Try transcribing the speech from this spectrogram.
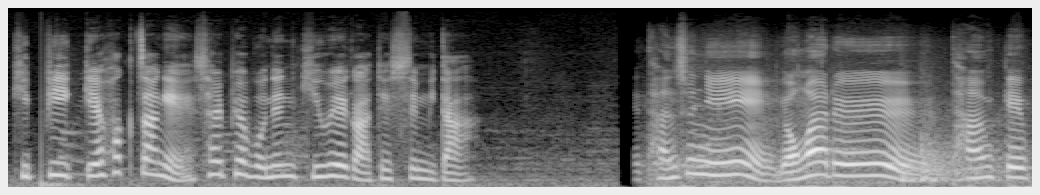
깊이 있게 확장해 살펴보는 기회가 됐습니다. 단순히 영화를 다 함께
